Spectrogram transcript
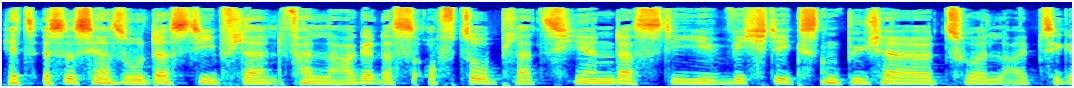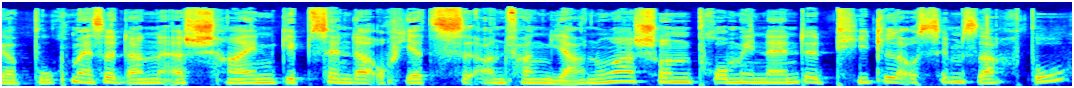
Jetzt ist es ja so, dass die Verlage das oft so platzieren, dass die wichtigsten Bücher zur Leipziger Buchmesse dann erscheinen. Gibt es denn da auch jetzt Anfang Januar schon prominente Titel aus dem Sachbuch?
